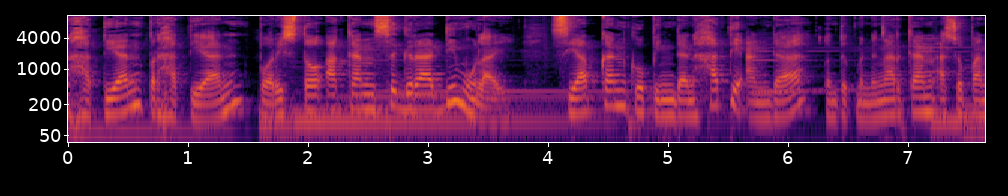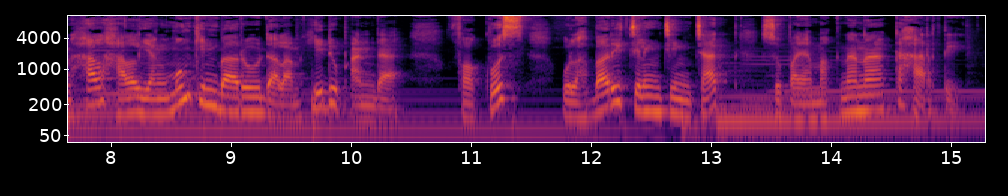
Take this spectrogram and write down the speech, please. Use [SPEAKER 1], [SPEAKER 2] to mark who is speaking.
[SPEAKER 1] Perhatian, perhatian, Poristo akan segera dimulai. Siapkan kuping dan hati Anda untuk mendengarkan asupan hal-hal yang mungkin baru dalam hidup Anda. Fokus, ulah bari ciling cingcat supaya maknana keharti.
